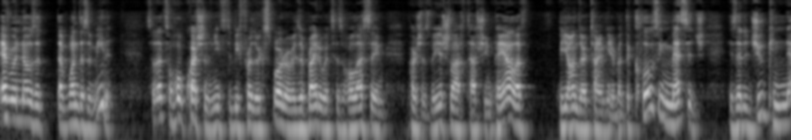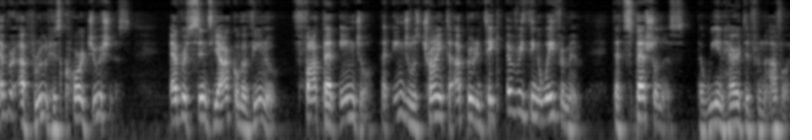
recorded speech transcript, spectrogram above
everyone knows that, that one doesn't mean it. So that's a whole question that needs to be further explored. Or is it Breitowitz has a whole essay in Parshas Vayishlach, Tav Shin Pei beyond our time here. But the closing message is that a Jew can never uproot his core Jewishness. Ever since Yaakov Avinu fought that angel, that angel was trying to uproot and take everything away from him. That specialness, that we inherited from the Avot.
